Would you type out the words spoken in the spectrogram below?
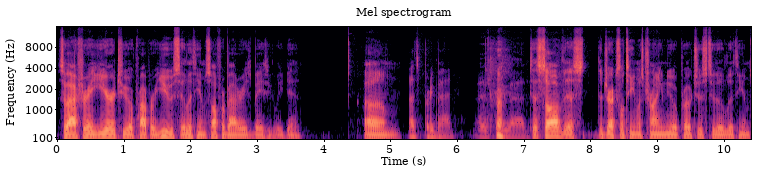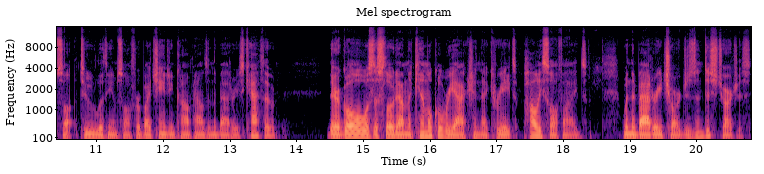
So after a year or two of proper use, a lithium sulfur battery is basically dead. Um, That's pretty bad. To solve this, the Drexel team was trying new approaches to the lithium to lithium sulfur by changing compounds in the battery's cathode. Their goal was to slow down the chemical reaction that creates polysulfides when the battery charges and discharges.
